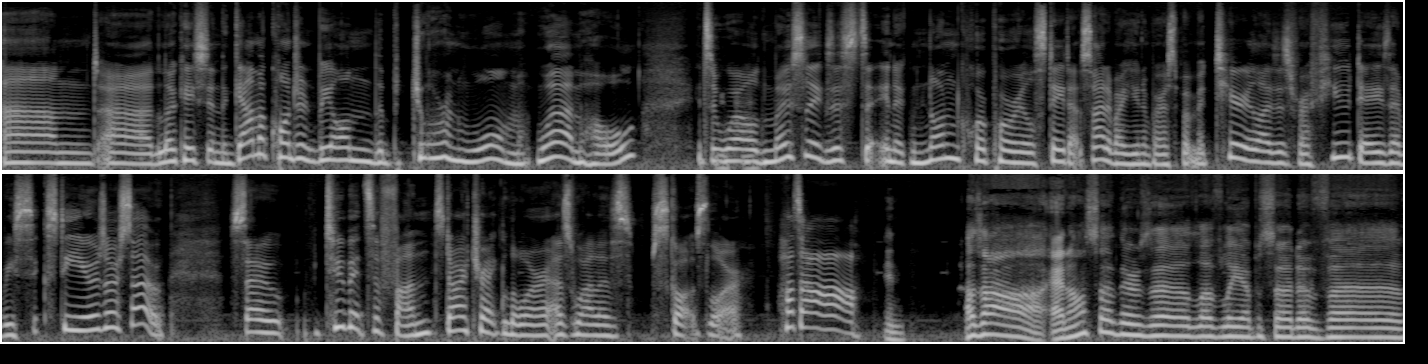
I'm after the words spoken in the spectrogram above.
and uh, located in the Gamma Quadrant beyond the Bajoran worm, wormhole. It's a world mostly exists in a non corporeal state outside of our universe, but materializes for a few days every 60 years or so. So, two bits of fun Star Trek lore as well as Scots lore. Huzzah! And huzzah! And also, there's a lovely episode of uh,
